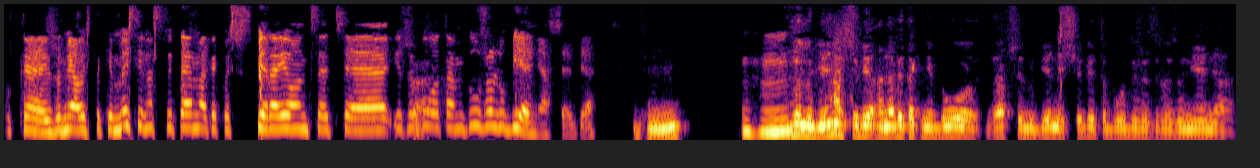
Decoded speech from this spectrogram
Okej, okay, że miałeś takie myśli na swój temat, jakoś wspierające cię i że tak. było tam dużo lubienia siebie. Mhm. Mhm. Dużo lubienia a... siebie, a nawet jak nie było zawsze lubienie siebie, to było dużo zrozumienia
